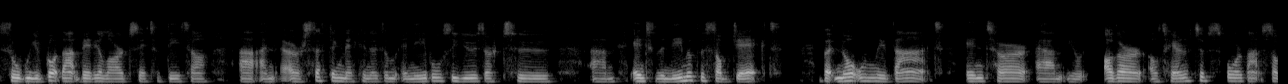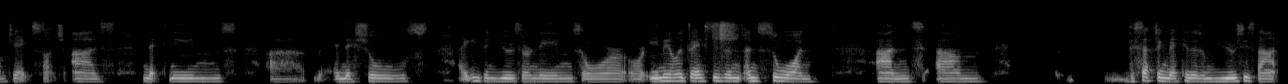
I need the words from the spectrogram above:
so we've got that very large set of data uh, and our sifting mechanism enables the user to um, enter the name of the subject, but not only that, enter um, you know, other alternatives for that subject, such as nicknames, uh, initials, uh, even usernames or, or email addresses and, and so on. And um, the sifting mechanism uses that,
